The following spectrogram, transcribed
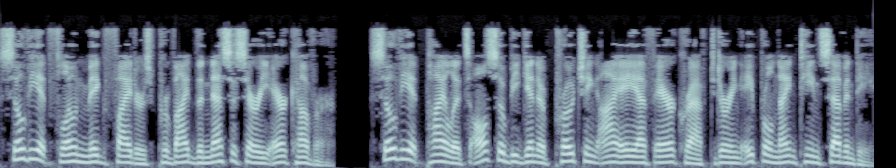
Soviet-flown MiG fighters provide the necessary air cover. Soviet pilots also begin approaching IAF aircraft during April 1970,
